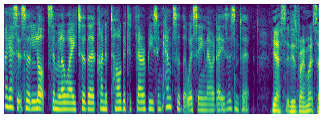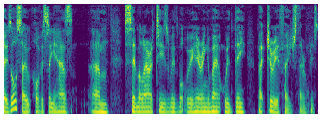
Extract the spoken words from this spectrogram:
I guess it's a lot similar way to the kind of targeted therapies in cancer that we're seeing nowadays, isn't it? Yes, it is very much so. It also obviously has um, similarities with what we are hearing about with the bacteriophage therapies.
